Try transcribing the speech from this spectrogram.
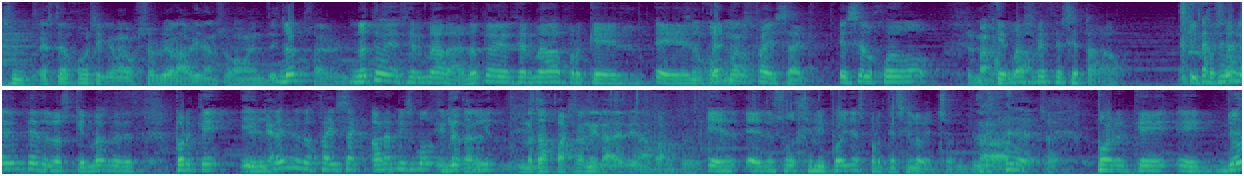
Es un- este juego sí que me absorbió la vida en su momento. y No, te voy a decir nada, no te voy a decir nada porque el el más- of Isaac es el juego El más que jugado. más veces he pagado. Y posiblemente de los que más veces. Porque el que- Binding of Isaac ahora mismo. Y yo- no, te, yo- no te has pasado ni la décima parte. eres un gilipollas porque sí lo he hecho. No. Porque eh, yo,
